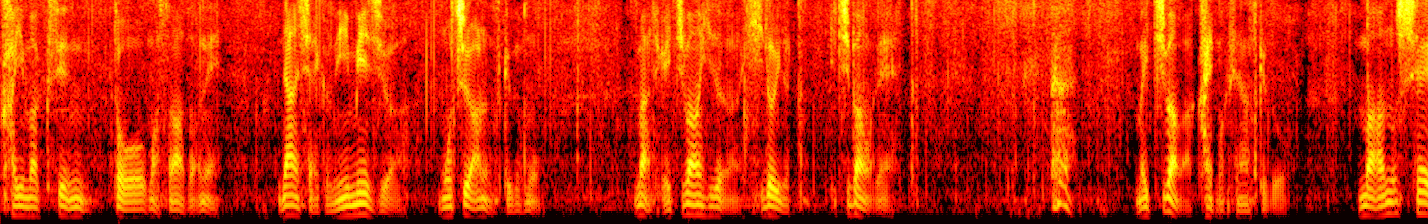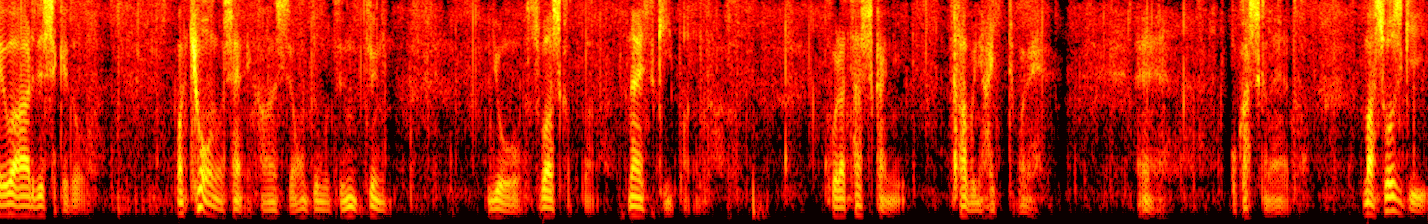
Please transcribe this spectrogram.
開幕戦と、まあ、その後はね何試合かのイメージはもちろんあるんですけどもまあてか一番ひどいひどいの一番はね まあ一番は開幕戦なんですけどまああの試合はあれでしたけど、まあ、今日の試合に関しては本当にもう全然よう素晴らしかった。ナイスキーパーだったこれは確かにサブに入ってもね、えー、おかしくないなと。まあ正直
